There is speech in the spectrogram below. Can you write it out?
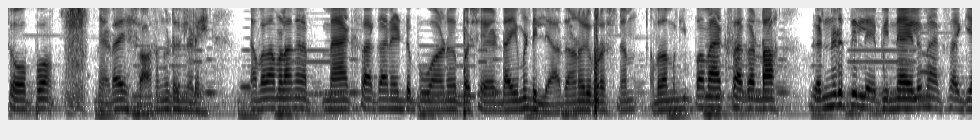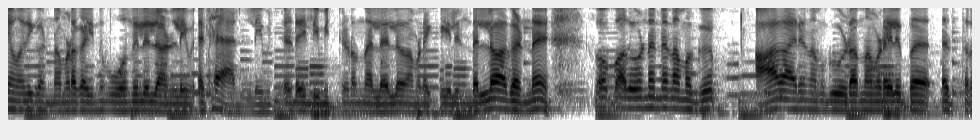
സോ അപ്പോൾ എടാ ശ്വാസം കിട്ടില്ലടേ അപ്പോൾ നമ്മളങ്ങനെ മാക്സ് ആക്കാനായിട്ട് പോവാണ്. പക്ഷേ ഡയമണ്ട് ഇല്ല. അതാണ് ഒരു പ്രശ്നം. അപ്പോൾ നമുക്കിപ്പോൾ മാക്സ് ആക്കണ്ട. ഗണ്ണെടുത്തില്ലേ? പിന്നെ ആയാലും മാക്സ് ആക്കിയാൽ മതി. ഗണ്ണ് നമ്മുടെ കയ്യിൽ നിന്ന് പോകുന്നില്ലല്ലോ. അൺലിമി ഛേ അൺലിമിറ്റഡ് ലിമിറ്റഡ് ഒന്നല്ലല്ലോ നമ്മുടെ കയ്യിലുണ്ടല്ലോ ആ ഗണ്ണ്. സോ അപ്പോൾ അതുകൊണ്ട് തന്നെ നമുക്ക് ആ കാര്യം നമുക്ക് വിടാം. നമ്മുടെ കയ്യിൽ ഇപ്പോൾ എത്ര?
